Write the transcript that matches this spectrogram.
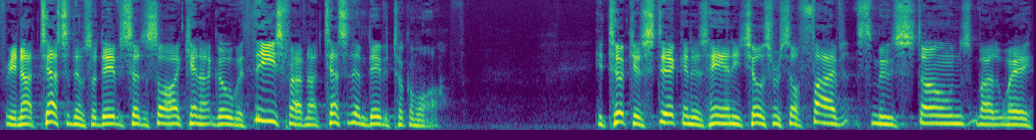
For he had not tested them. So David said to Saul, I cannot go with these, for I have not tested them. David took them off. He took his stick in his hand. He chose for himself five smooth stones. By the way,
